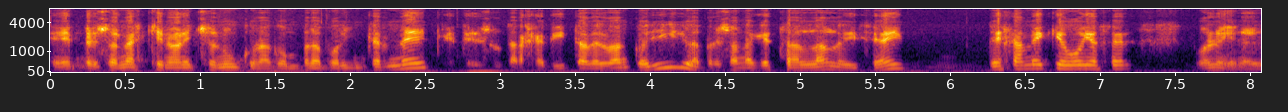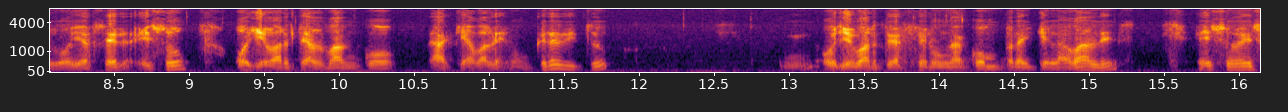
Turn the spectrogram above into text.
Eh, personas que no han hecho nunca una compra por internet, que tiene su tarjetita del banco allí, y la persona que está al lado le dice, ay, déjame que voy a hacer, bueno, y el voy a hacer eso, o llevarte al banco a que avales un crédito, o llevarte a hacer una compra y que la avales. Eso es,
